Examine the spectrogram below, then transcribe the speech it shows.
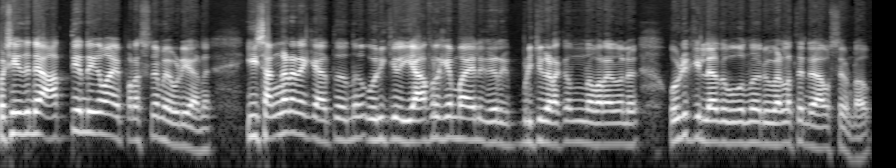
പക്ഷേ ഇതിന്റെ ആത്യന്തികമായ പ്രശ്നം എവിടെയാണ്? ഈ സംഘടനയ്ക്കകത്ത് നിന്ന് ഒരിക്കലും ഈ ആഫ്രിക്കൻ പായൽ കയറി പിടിച്ചു കിടക്കുന്നതെന്ന് പറയുന്ന പോലെ ഒഴുക്കില്ലാതെ പോകുന്ന ഒരു വെള്ളത്തിന്റെ അവസ്ഥയുണ്ടാവും.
